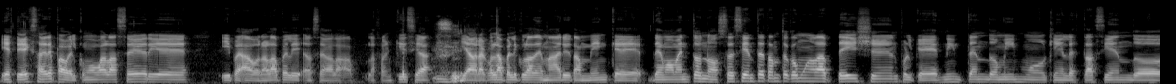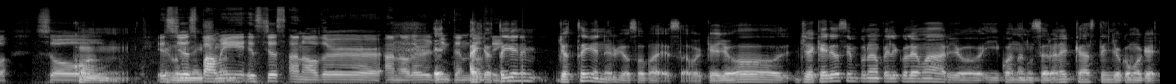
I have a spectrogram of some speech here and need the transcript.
Y estoy excited para ver cómo va la serie. Y pues ahora la peli, o sea, la, la franquicia. Y ahora con la película de Mario también, que de momento no se siente tanto como un adaptation, porque es Nintendo mismo quien le está haciendo. So Con it's just para mí, it's just another another Eh, Nintendo ay, yo, estoy bien, yo estoy bien nervioso para eso, porque yo, yo he querido siempre una película de Mario y cuando anunciaron el casting yo como que...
